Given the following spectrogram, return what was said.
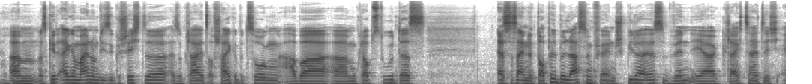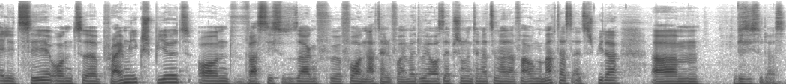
Mhm. Ähm, es geht allgemein um diese Geschichte, also klar jetzt auf Schalke bezogen, aber ähm, glaubst du, dass es ist eine Doppelbelastung für einen Spieler ist, wenn er gleichzeitig LEC und äh, Prime League spielt. Und was du sozusagen für Vor- und Nachteile, vor allem weil du ja auch selbst schon internationale Erfahrungen gemacht hast als Spieler. Ähm, wie siehst du das?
